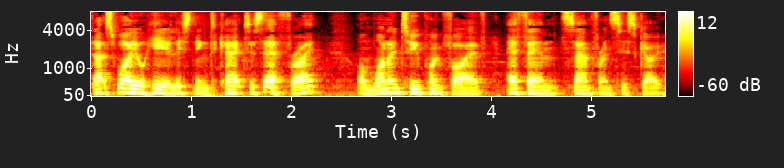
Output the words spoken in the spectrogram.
That's why you're here listening to KXSF, right? On 102.5 FM San Francisco.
